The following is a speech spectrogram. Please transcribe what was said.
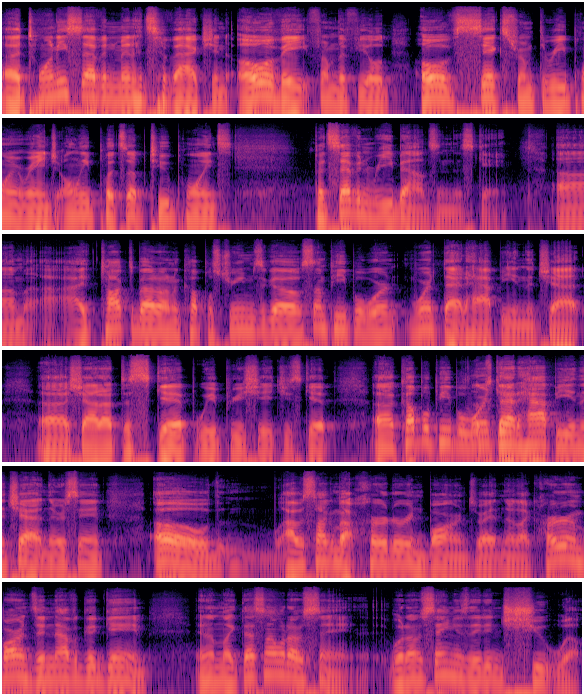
Uh, 27 minutes of action, 0 of 8 from the field, 0 of 6 from three point range, only puts up two points, but seven rebounds in this game. Um, I, I, talked about it on a couple streams ago. Some people weren't weren't that happy in the chat. Uh, shout out to Skip. We appreciate you, Skip. Uh, a couple people weren't that happy in the chat, and they were saying, "Oh, I was talking about Huerter and Barnes, right?" And they're like, "Huerter and Barnes didn't have a good game," and I'm like, "That's not what I was saying. What I was saying is they didn't shoot well."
